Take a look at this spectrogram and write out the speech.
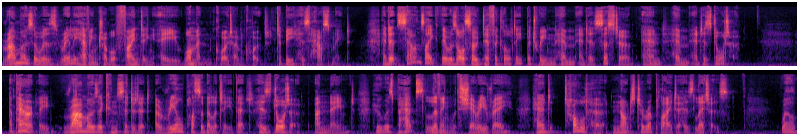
Ramosa was really having trouble finding a woman, quote unquote, to be his housemate. And it sounds like there was also difficulty between him and his sister, and him and his daughter. Apparently, Ramosa considered it a real possibility that his daughter, unnamed, who was perhaps living with Sherry Ray, had told her not to reply to his letters. Well,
